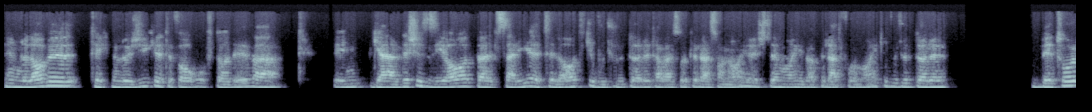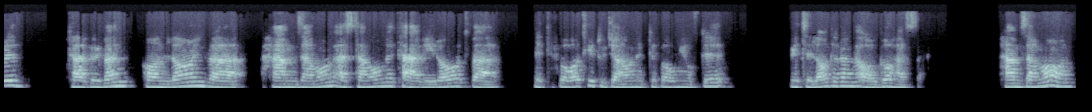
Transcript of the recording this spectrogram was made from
انقلاب تکنولوژی که اتفاق افتاده و این گردش زیاد و سریع اطلاعاتی که وجود داره توسط رسانه های اجتماعی و پلتفرم هایی که وجود داره به طور تقریبا آنلاین و همزمان از تمام تغییرات و اتفاقاتی که تو جهان اتفاق میفته اطلاع دارن و آگاه هستن. همزمان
